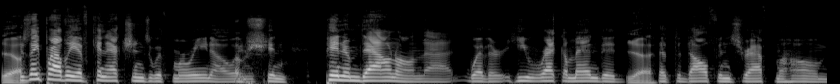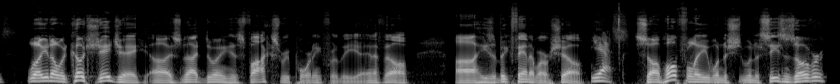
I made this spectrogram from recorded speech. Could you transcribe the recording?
Yeah. because they probably have connections with Marino and can pin him down on that. Whether he recommended Yeah. that the Dolphins draft Mahomes. Well, you know, when Coach JJ uh, is not doing his Fox reporting for the NFL, uh, he's a big fan of our show. Yes. So hopefully when the sh- when the season's over,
